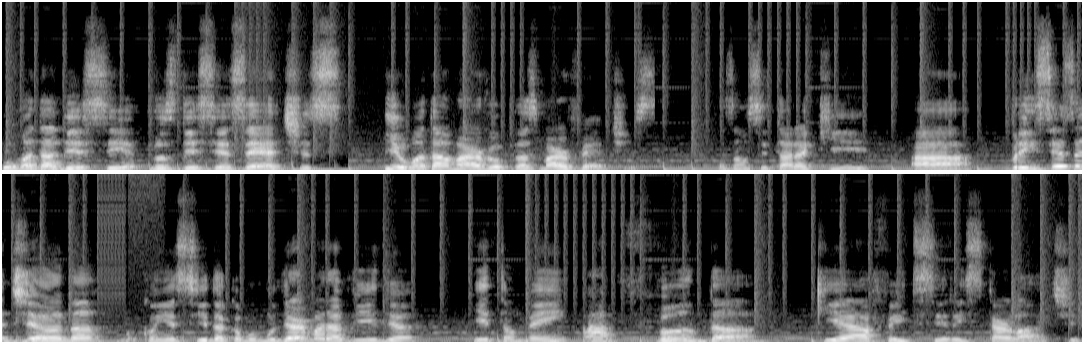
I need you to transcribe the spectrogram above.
uma da DC para os DCzetes e uma da Marvel para as Marvetes. Nós vamos citar aqui a Princesa Diana, conhecida como Mulher Maravilha, e também a Wanda, que é a feiticeira escarlate.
